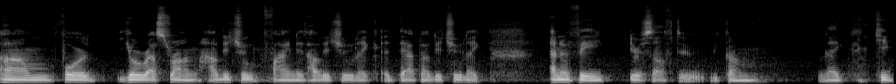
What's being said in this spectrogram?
um, for your restaurant? How did you find it? How did you like adapt? How did you like innovate yourself to become like keep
